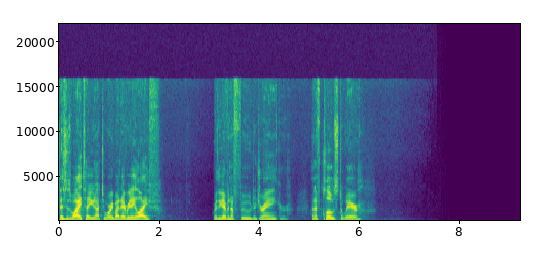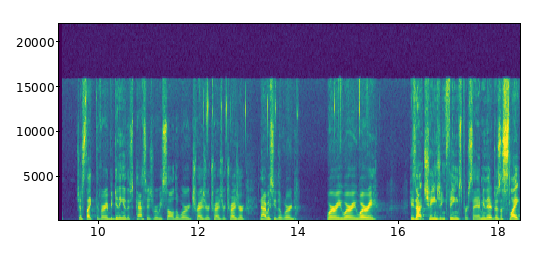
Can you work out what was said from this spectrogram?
This is why I tell you not to worry about everyday life, whether you have enough food or drink or enough clothes to wear. Just like the very beginning of this passage where we saw the word treasure, treasure, treasure, now we see the word worry, worry, worry. He's not changing themes per se. I mean, there, there's a slight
